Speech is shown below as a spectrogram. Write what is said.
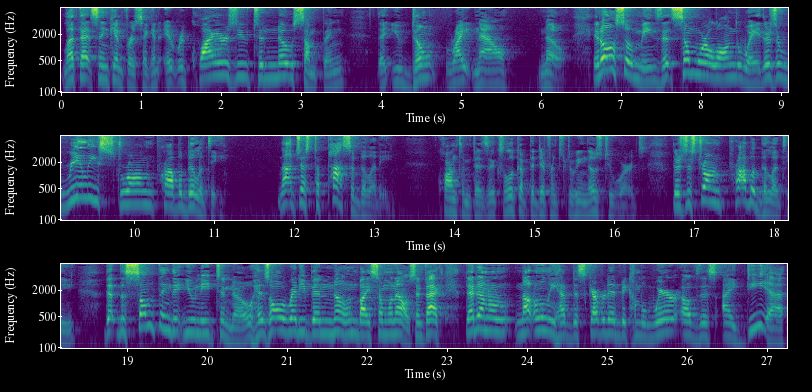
Let that sink in for a second. It requires you to know something that you don't right now know. It also means that somewhere along the way, there's a really strong probability, not just a possibility, quantum physics, look up the difference between those two words. There's a strong probability that the something that you need to know has already been known by someone else. In fact, they don't not only have discovered and become aware of this idea,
